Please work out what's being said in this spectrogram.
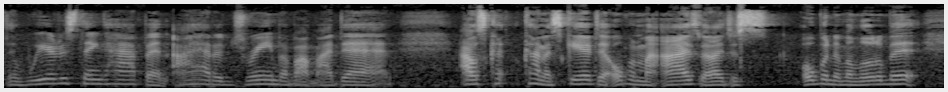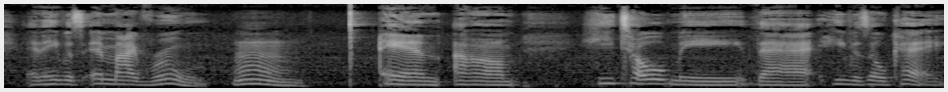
the weirdest thing happened. I had a dream about my dad. I was kind of scared to open my eyes, but I just opened them a little bit, and he was in my room mm. and um, he told me that he was okay.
